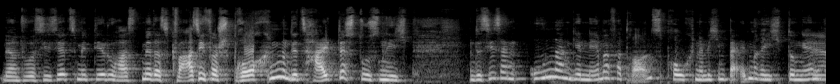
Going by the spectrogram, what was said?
ja, und was ist jetzt mit dir? Du hast mir das quasi versprochen und jetzt haltest du es nicht. Und das ist ein unangenehmer Vertrauensbruch, nämlich in beiden Richtungen, ja.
